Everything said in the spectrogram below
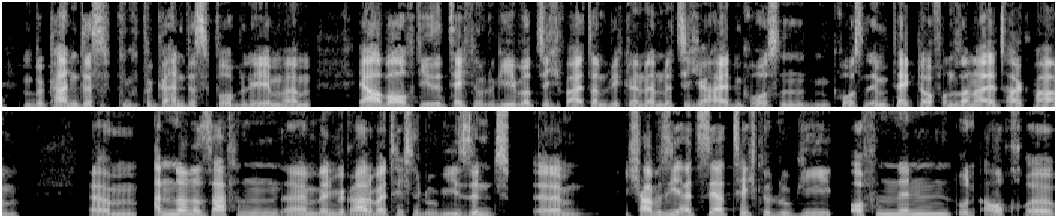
ein bekanntes, bekanntes Problem. Ähm, ja, aber auch diese Technologie wird sich weiterentwickeln und dann mit Sicherheit einen großen, einen großen Impact auf unseren Alltag haben. Ähm, andere Sachen, ähm, wenn wir gerade bei Technologie sind, ähm, ich habe sie als sehr technologieoffenen und auch äh,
